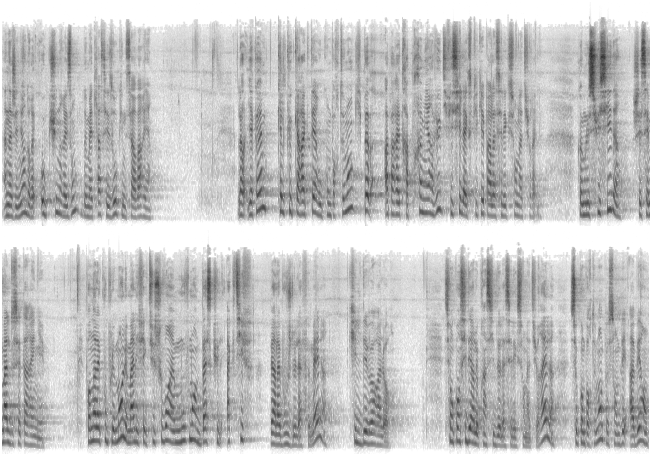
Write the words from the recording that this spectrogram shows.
Un ingénieur n'aurait aucune raison de mettre là ces os qui ne servent à rien. Il y a quand même quelques caractères ou comportements qui peuvent apparaître à première vue difficiles à expliquer par la sélection naturelle comme le suicide chez ces mâles de cette araignée. Pendant l'accouplement, le mâle effectue souvent un mouvement de bascule actif vers la bouche de la femelle, qu'il dévore alors. Si on considère le principe de la sélection naturelle, ce comportement peut sembler aberrant.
